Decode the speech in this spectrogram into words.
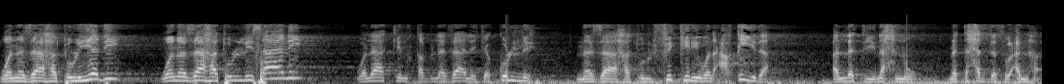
ونزاهة اليد ونزاهة اللسان. ولكن قبل ذلك كله نزاهة الفكر والعقيدة التي نحن نتحدث عنها.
